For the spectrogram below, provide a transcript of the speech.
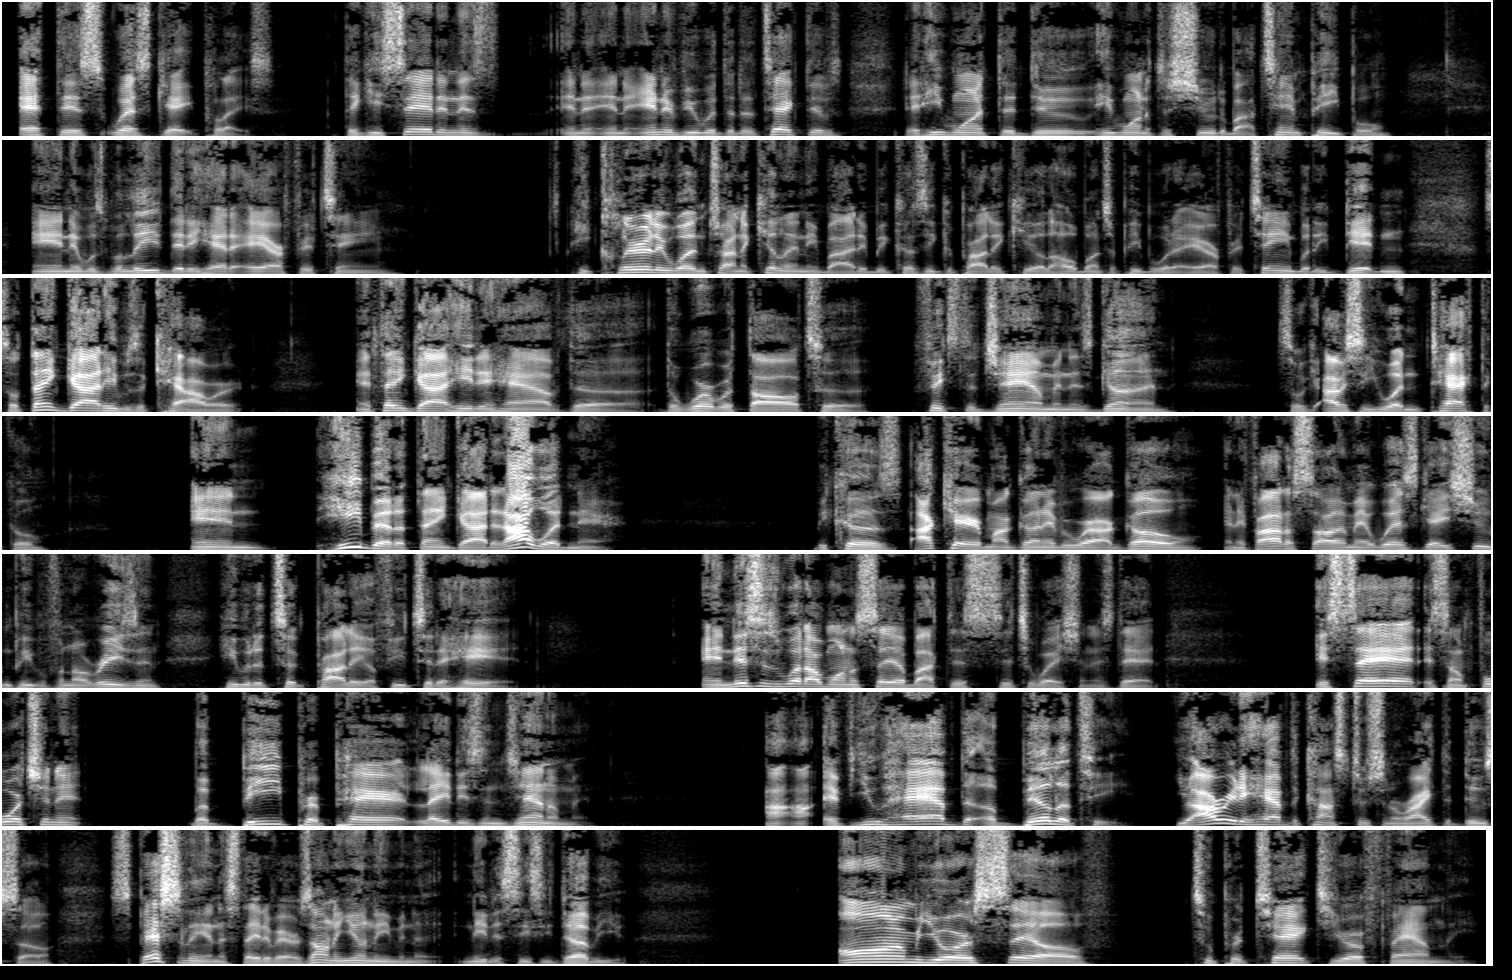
at this Westgate place. I think he said in his in, a, in an interview with the detectives that he wanted to do he wanted to shoot about 10 people and it was believed that he had an AR-15 he clearly wasn't trying to kill anybody because he could probably kill a whole bunch of people with an AR-15 but he didn't. So thank God he was a coward and thank God he didn't have the the wherewithal to fix the jam in his gun. So obviously he wasn't tactical and he better thank God that I wasn't there because I carry my gun everywhere I go, and if I'd have saw him at Westgate shooting people for no reason, he would have took probably a few to the head and this is what I want to say about this situation is that it's sad, it's unfortunate, but be prepared, ladies and gentlemen. Uh, if you have the ability, you already have the constitutional right to do so, especially in the state of Arizona. You don't even need a CCW. Arm yourself to protect your family.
